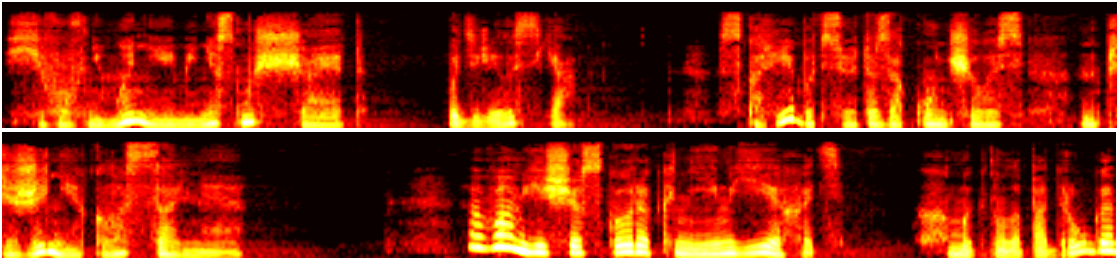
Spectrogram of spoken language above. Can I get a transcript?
Его внимание меня смущает, поделилась я. Скорее бы все это закончилось, Напряжение колоссальное. Вам еще скоро к ним ехать, хмыкнула подруга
